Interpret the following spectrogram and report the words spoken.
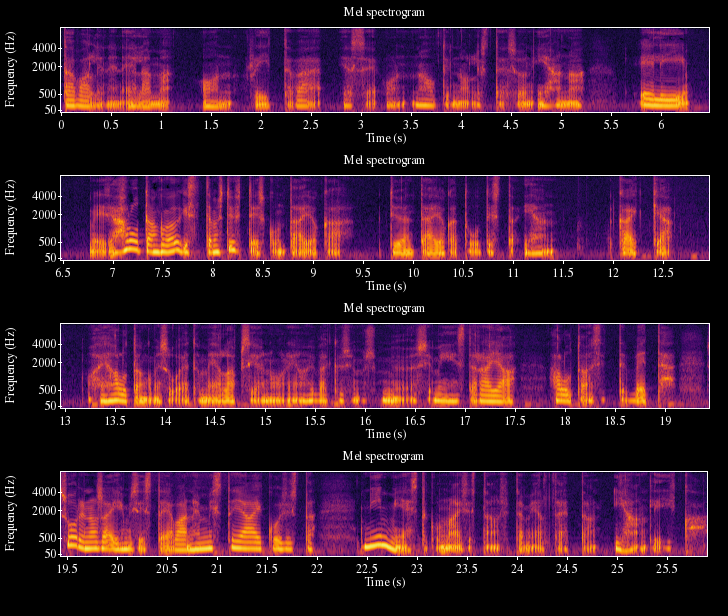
tavallinen elämä on riittävää ja se on nautinnollista ja se on ihanaa. Eli halutaanko me oikeasti tämmöistä yhteiskuntaa, joka työntää joka tuutista ihan kaikkea vai halutaanko me suojata meidän lapsia ja nuoria on hyvä kysymys myös ja mihin sitä rajaa – halutaan sitten vetää. Suurin osa ihmisistä ja vanhemmista ja aikuisista, niin miehistä kuin naisista on sitä mieltä, että on ihan liikaa.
